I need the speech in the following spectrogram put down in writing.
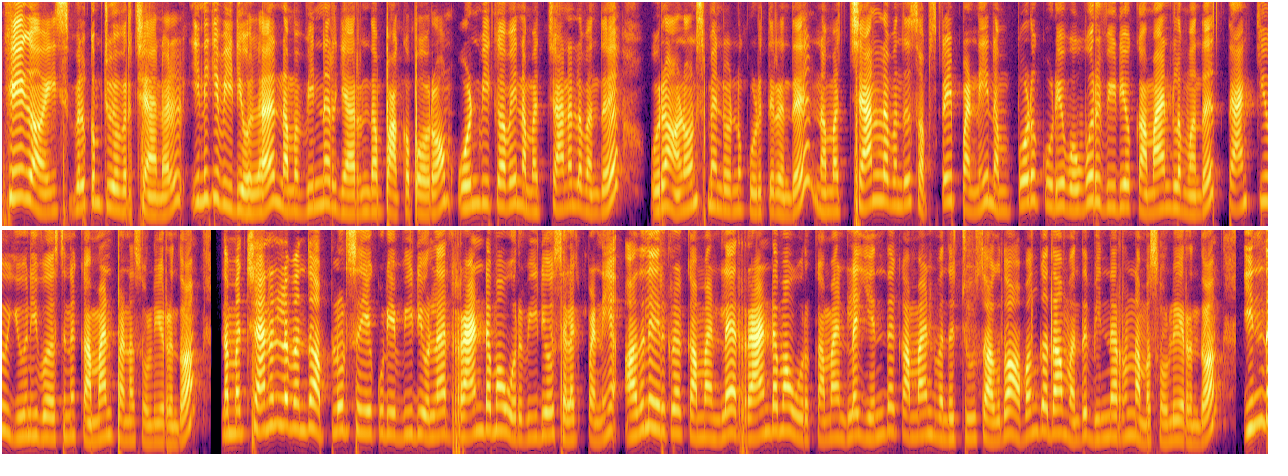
Hey guys welcome to our channel இன்றைக்கி வீடியோவில் நம்ம வின்னர் யாருன்னு தான் பார்க்க போகிறோம் ஒன் வீக்காகவே நம்ம சேனலில் வந்து ஒரு அனௌன்ஸ்மெண்ட் ஒன்று கொடுத்துருந்து நம்ம சேனலை வந்து சப்ஸ்கிரைப் பண்ணி நம்ம போடக்கூடிய ஒவ்வொரு வீடியோ கமெண்டில் வந்து தேங்க்யூ யூனிவர்ஸ்னு கமெண்ட் பண்ண சொல்லியிருந்தோம். நம்ம சேனலில் வந்து அப்லோட் செய்யக்கூடிய வீடியோவில் ரேண்டமாக ஒரு வீடியோ செலக்ட் பண்ணி அதில் இருக்கிற கமெண்டில் ரேண்டமாக ஒரு கமெண்டில் எந்த கமெண்ட் வந்து சூஸ் ஆகுதோ அவங்க தான் வந்து வின்னர்னு நம்ம சொல்லியிருந்தோம். இந்த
